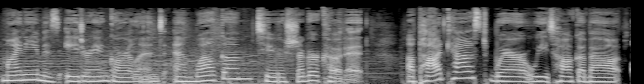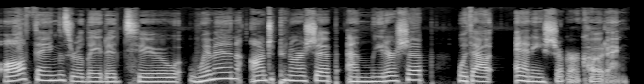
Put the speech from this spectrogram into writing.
My name is Adrienne Garland, and welcome to Sugar Coated, a podcast where we talk about all things related to women, entrepreneurship, and leadership without any sugarcoating.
